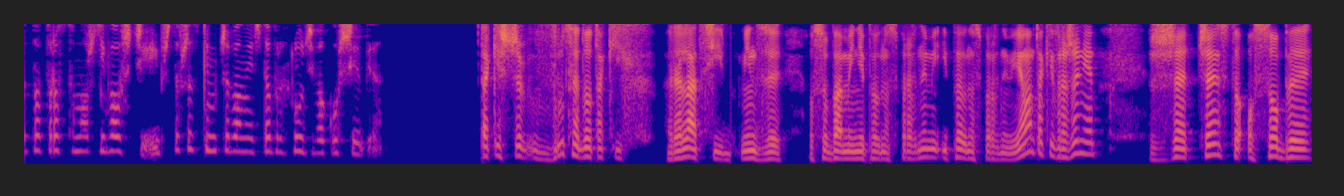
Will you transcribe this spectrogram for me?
y, po prostu możliwości i przede wszystkim trzeba mieć dobrych ludzi wokół siebie. Tak jeszcze wrócę do takich relacji między osobami niepełnosprawnymi i pełnosprawnymi. Ja mam takie wrażenie, że często osoby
